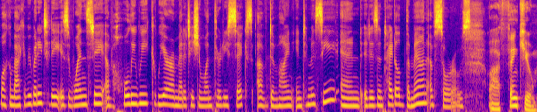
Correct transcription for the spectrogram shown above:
Welcome back, everybody. Today is Wednesday of Holy Week. We are on Meditation 136 of Divine Intimacy, and it is entitled The Man of Sorrows. Uh, thank you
